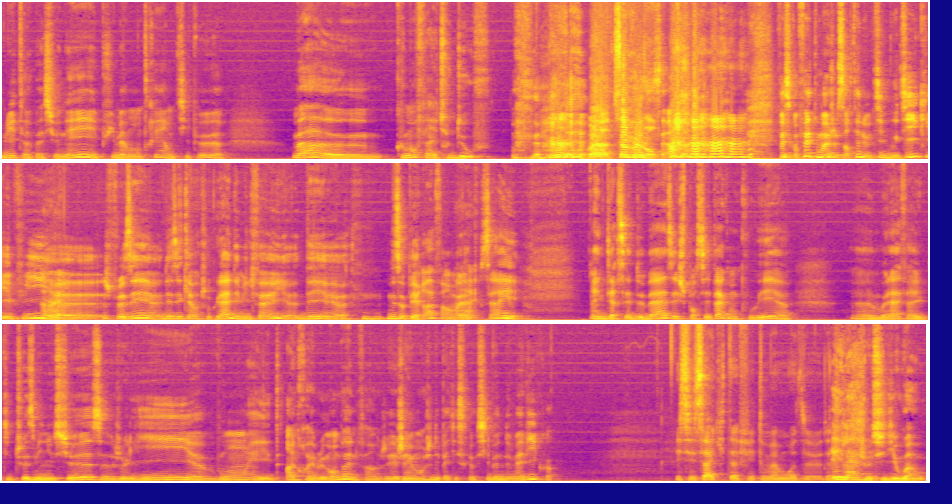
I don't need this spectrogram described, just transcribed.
lui était un passionné, et puis il m'a montré un petit peu bah, comment faire des trucs de ouf. voilà, tout simplement. Parce qu'en fait, moi, je sortais de petite boutique et puis Ouais. euh, je faisais euh, des éclairs au chocolat, des millefeuilles, euh, des, euh, des opéras, enfin voilà, Ouais. tout ça, et avec des recettes de base. Et je pensais pas qu'on pouvait euh, voilà, faire des petites choses minutieuses, jolies, bon et incroyablement bonnes. Enfin, j'ai jamais mangé des pâtisseries aussi bonnes de ma vie, quoi. Et c'est ça qui t'a fait tomber amoureuse de, de la Et là, je me suis dit, waouh,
